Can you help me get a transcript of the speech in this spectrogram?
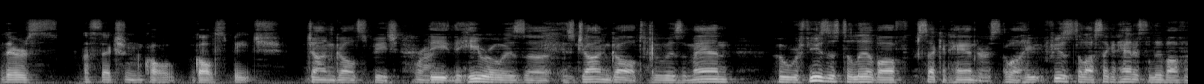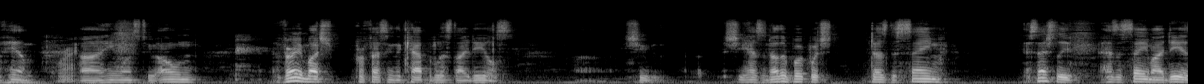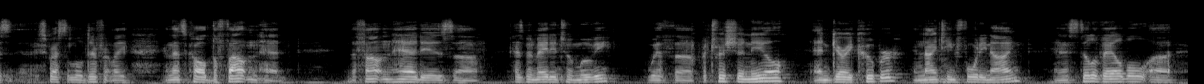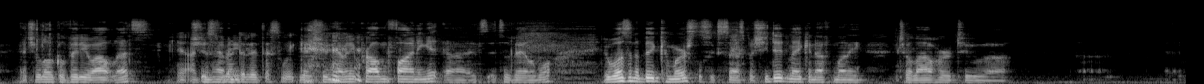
there's a section called Galt's speech. John Galt's speech. Right. The the hero is uh, is John Galt, who is a man who refuses to live off second-handers. Well, he refuses to allow second-handers to live off of him. Right. Uh, he wants to own, very much professing the capitalist ideals. Uh, she she has another book which does the same, essentially has the same ideas expressed a little differently, and that's called The Fountainhead. The Fountainhead is uh, has been made into a movie with uh, Patricia Neal and Gary Cooper in 1949, and it's still available uh, at your local video outlets. Yeah, I Shouldn't just have any- rented it this week. Yeah, shouldn't have any problem finding it. Uh, it's it's available. It wasn't a big commercial success, but she did make enough money to allow her to uh, uh,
